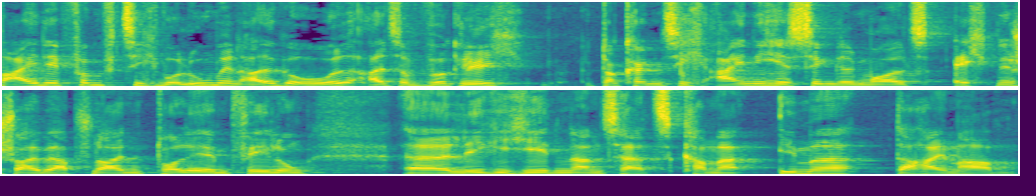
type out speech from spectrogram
beide 50 Volumen Alkohol, also wirklich, da können sich einige Single Malls echt eine Scheibe abschneiden. Tolle Empfehlung, äh, lege ich jeden ans Herz. Kann man immer daheim haben.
